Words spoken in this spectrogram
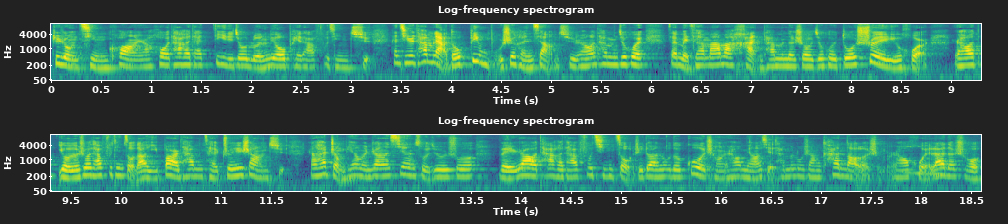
这种情况。然后他和他弟弟就轮流陪他父亲去，但其实他们俩都并不是很想去。然后他们就会在每次他妈妈喊他们的时候，就会多睡一会儿。然后有的时候他父亲走到一半，他们才追上去。然后他整篇文章的线索就是说，围绕他和他父亲走这段路的过程，然后描写他们路上看到了什么，然后回来的时候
